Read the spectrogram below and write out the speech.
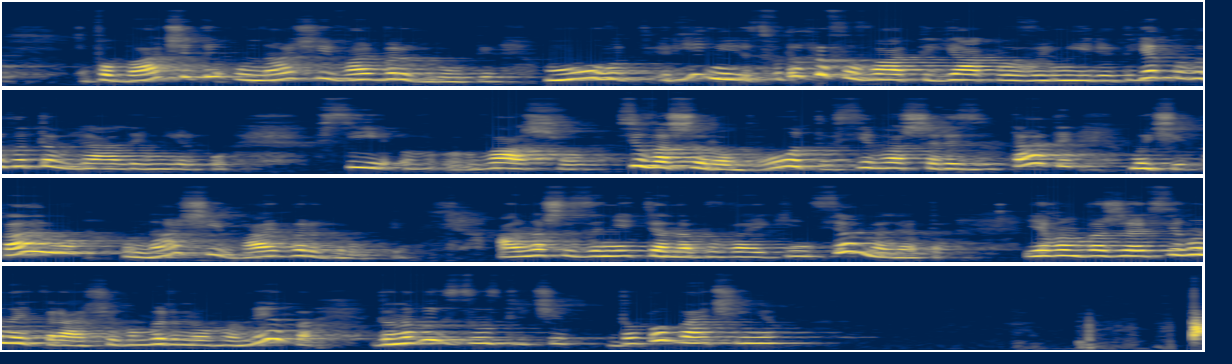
побачити у нашій вайбер-групі. Можуть рідні сфотографувати, як ви вимірюєте, як ви виготовляли мірку. Всі вашу, всю вашу роботу, всі ваші результати ми чекаємо у нашій вайбер-групі. А наше заняття набуває кінця, малята. Я вам бажаю всього найкращого, мирного неба. До нових зустрічей. До побачення!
